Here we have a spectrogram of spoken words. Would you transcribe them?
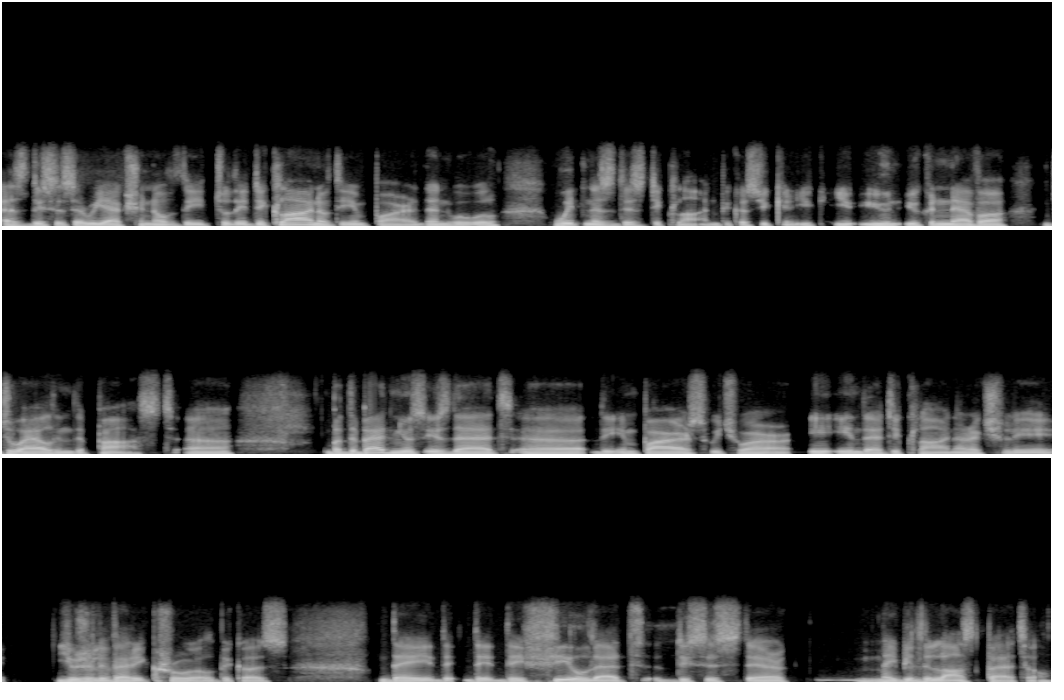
as this is a reaction of the to the decline of the empire, then we will witness this decline because you can you you you can never dwell in the past. Uh, but the bad news is that uh, the empires which were in, in, their decline are actually usually very cruel because they, they they feel that this is their maybe the last battle.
